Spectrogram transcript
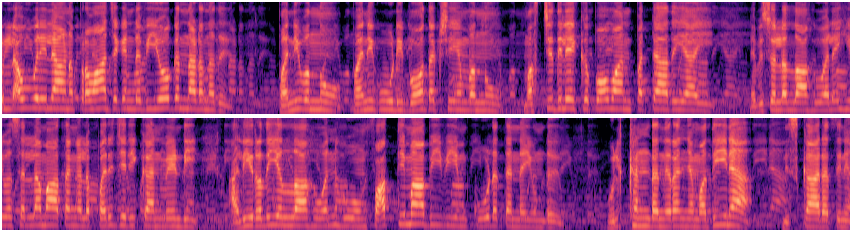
ഉൽ ഔവലിലാണ് പ്രവാചകന്റെ വിയോഗം നടന്നത്. പനി വന്നു പനി കൂടി ബോധക്ഷയം വന്നു. മസ്ജിദിലേക്ക് പോവാൻ പറ്റാതെയായി. നബി സല്ലല്ലാഹു അലൈഹി വസല്ലമ തങ്ങളെ പരിചരിക്കാൻ വേണ്ടി അലി റതിയല്ലാഹു അൻഹുവും ഫാത്തിമ ബീവിയും കൂടെ തന്നെയുണ്ട്. ഉത്കണ്ഠ നിറഞ്ഞ മദീന. നിസ്കാരത്തിന്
